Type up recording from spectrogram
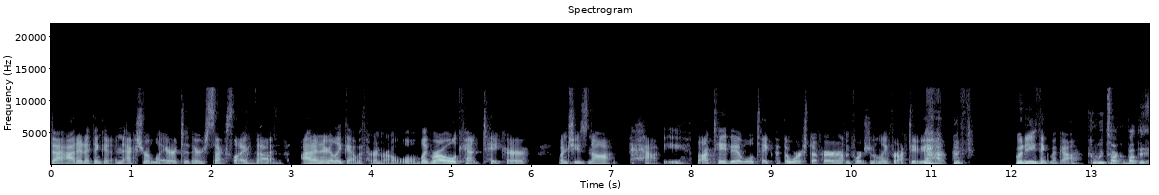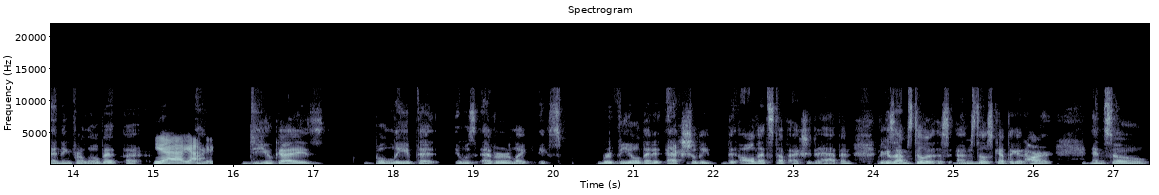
that added, I think, an extra layer to their sex life that I didn't really get with her and Raul. Like Raul can't take her when she's not happy. But Octavia will take the worst of her, unfortunately, for Octavia. what do you think, Miguel? Could we talk about the ending for a little bit? Uh, yeah, yeah. Like, do you guys believe that it was ever like ex- reveal that it actually that all that stuff actually did happen because i'm still a, i'm still a mm-hmm. skeptic at heart mm-hmm. and so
